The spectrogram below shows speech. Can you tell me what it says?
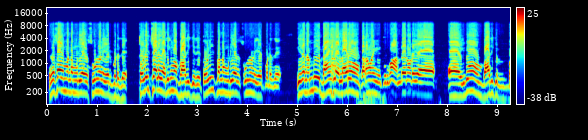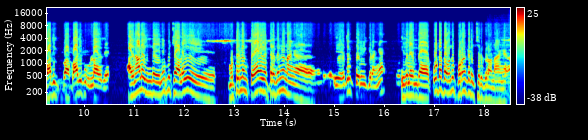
விவசாயம் பண்ண முடியாத சூழ்நிலை ஏற்படுது. தொழிற்சாலை அதிகமா பாதிக்குது. தொழில் பண்ண முடியாத சூழ்நிலை ஏற்படுது. இதை நம்பி பேங்க்ல எல்லாரும் கடன் வாங்கி வச்சிருக்கோம். அந்தனுடைய இதுவும் பாதிக்க பாதி பா- உள்ளாகுது. அதனால இந்த இணைப்புச்சாலை முற்றிலும் தேவையற்றதுன்னு நாங்க எதிர்ப்பு தெரிவிக்கிறோங்க. இதுல இந்த கூட்டத்தை வந்து புறக்கணிச்சிருக்கிறோம் நாங்க.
